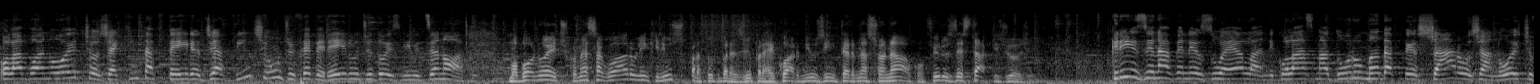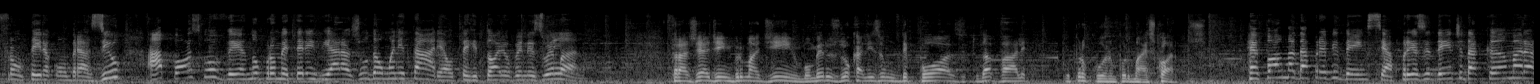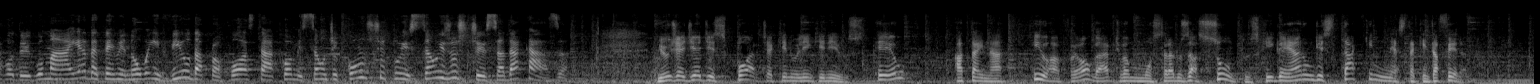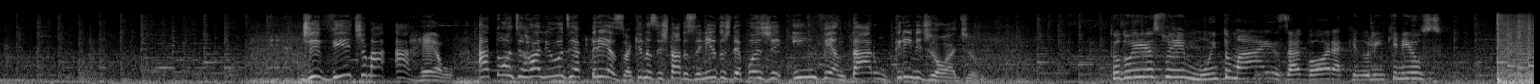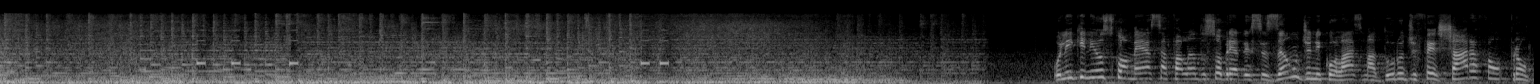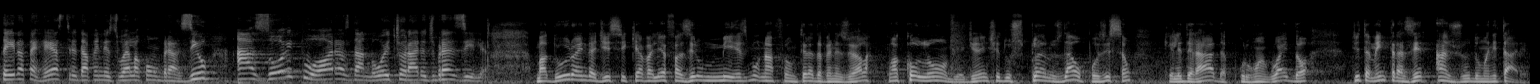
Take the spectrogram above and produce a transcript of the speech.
Olá, boa noite. Hoje é quinta-feira, dia 21 de fevereiro de 2019. Uma boa noite. Começa agora o Link News para todo o Brasil, para Record News Internacional. Confira os destaques de hoje. Crise na Venezuela. Nicolás Maduro manda fechar hoje à noite fronteira com o Brasil após governo prometer enviar ajuda humanitária ao território venezuelano. Tragédia em Brumadinho. Bombeiros localizam um depósito da Vale e procuram por mais corpos. Reforma da Previdência. Presidente da Câmara, Rodrigo Maia, determinou o envio da proposta à Comissão de Constituição e Justiça da Casa. E hoje é dia de esporte aqui no Link News. Eu, a Tainá e o Rafael Algarte vamos mostrar os assuntos que ganharam destaque nesta quinta-feira. De vítima a réu. Ator de Hollywood é preso aqui nos Estados Unidos depois de inventar um crime de ódio. Tudo isso e muito mais agora aqui no Link News. O Link News começa falando sobre a decisão de Nicolás Maduro de fechar a fronteira terrestre da Venezuela com o Brasil às 8 horas da noite, horário de Brasília. Maduro ainda disse que avalia fazer o mesmo na fronteira da Venezuela com a Colômbia, diante dos planos da oposição, que é liderada por Juan Guaidó, de também trazer ajuda humanitária.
